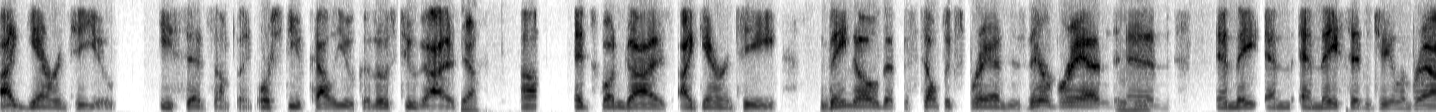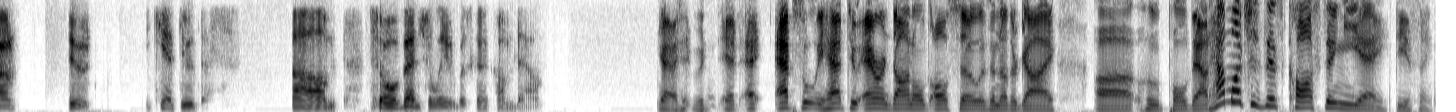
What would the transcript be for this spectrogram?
I guarantee you he said something. Or Steve Pagliuca, those two guys. Yeah. Uh, hedge fund guys, I guarantee they know that the Celtics brand is their brand, Mhm. and and they and and they said to Jaylen Brown, dude, you can't do this. Um, so eventually it was going to come down. Yeah, it, it, it absolutely had to. Aaron Donald also is another guy uh, who pulled out. How much is this costing Ye? Do you think?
